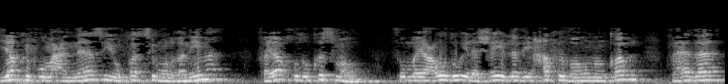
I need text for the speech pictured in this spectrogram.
يقف مع الناس يقسم الغنيمة فيأخذ قسمه ثم يعود إلى الشيء الذي حفظه من قبل فهذا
